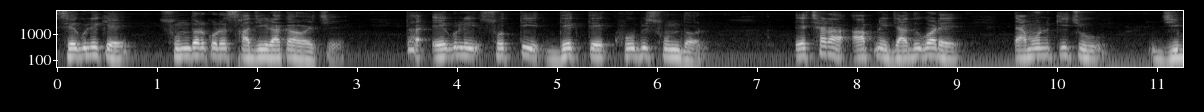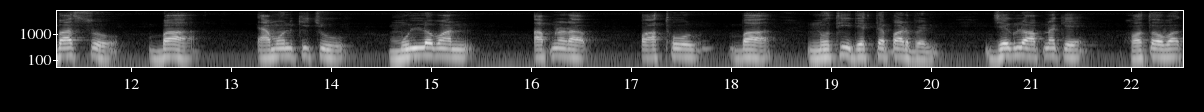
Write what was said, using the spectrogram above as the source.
সেগুলিকে সুন্দর করে সাজিয়ে রাখা হয়েছে। তা এগুলি সত্যি দেখতে খুবই সুন্দর। এছাড়া আপনি জাদুঘরে এমন কিছু জীবাশ্ম বা এমন কিছু মূল্যবান আপনারা পাথর বা নথি দেখতে পারবেন, যেগুলো আপনাকে হতবাক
